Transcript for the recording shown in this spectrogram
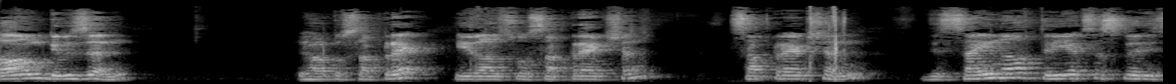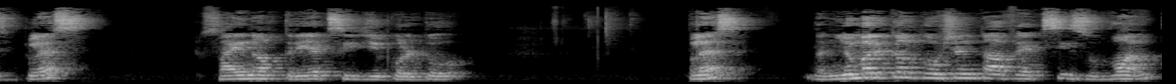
long division you have to subtract. Here also subtraction. Subtraction the sign of 3x square is plus sign of 3x is equal to plus. The numerical quotient of x is 1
